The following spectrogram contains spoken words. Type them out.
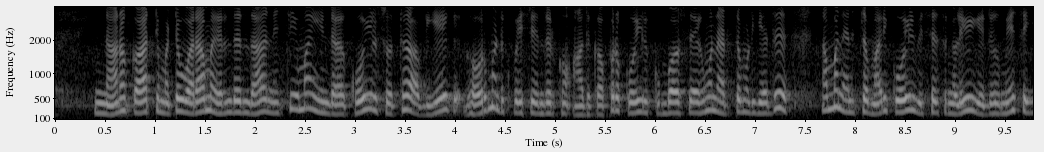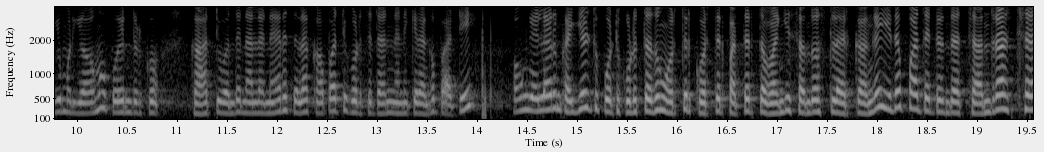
இந்நேரம் கார்த்தி மட்டும் வராமல் இருந்திருந்தா நிச்சயமாக இந்த கோயில் சொத்து அப்படியே கவர்மெண்ட்டுக்கு போய் சேர்ந்திருக்கும். அதுக்கப்புறம் கோயிலுக்கு கும்பாபிஷேகமும் நடத்த முடியாது. நம்ம நினச்ச மாதிரி கோயில் விசேஷங்களையும் எதுவுமே செய்ய முடியாமல் போயிருந்திருக்கும் கார்த்தி வந்து நல்ல நேரத்தில் காப்பாற்றி கொடுத்துட்டான்னு நினைக்கிறாங்க பாட்டி. அவங்க எல்லாரும் கையெழுத்து போட்டு கொடுத்ததும் ஒருத்தருக்கு ஒருத்தர் பத்திரத்தை வாங்கி சந்தோஷத்தில் இருக்காங்க. இதை பார்த்துட்டு இருந்த சந்திராட்ச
